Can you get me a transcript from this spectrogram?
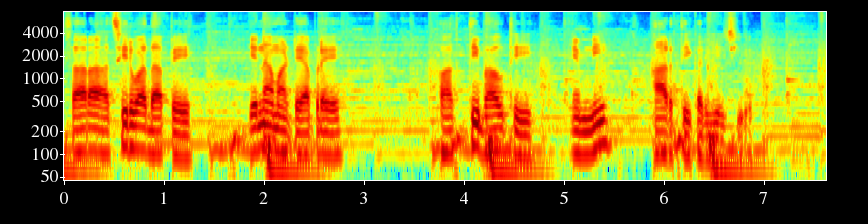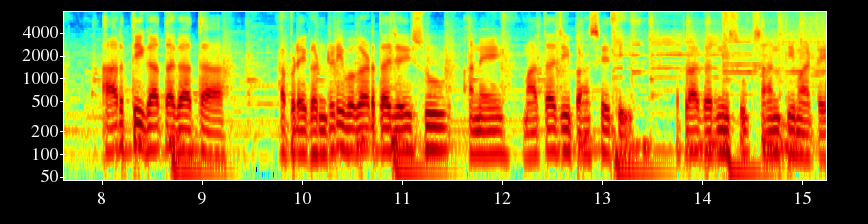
સારા આશીર્વાદ આપે. એના માટે આપણે ભક્તિભાવથી એમની આરતી કરીએ છીએ. આરતી ગાતા ગાતા આપણે ઘંટડી વગાડતા જઈશું અને માતાજી પાસેથી આપણા ઘરની સુખ શાંતિ માટે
